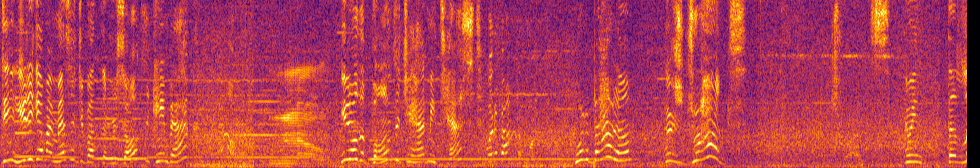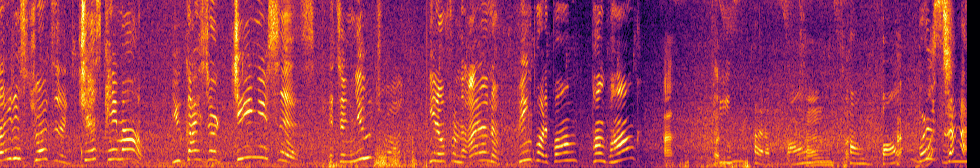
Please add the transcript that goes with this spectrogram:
Didn't you didn't get my message about the results that came back? No. No. You know the bones that you had me test? What about them? What about them? There's drugs. Drugs? I mean, the latest drugs that are just came out. You guys are geniuses. It's a new drug, you know, from the island of Ping Pong Pong Pong Pong. Uh, Ping Pong Pong- Pong Pong. Where's that?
